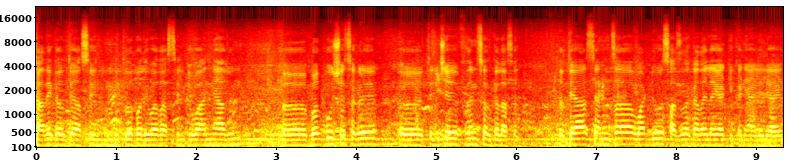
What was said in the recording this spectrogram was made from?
कार्यकर्ते असेल मित्रपरिवार असतील किंवा अन्य अजून भरपूरसे सगळे त्यांचे फ्रेंड सर्कल असेल. तर त्या त्यांचा वाढदिवस साजरा करायला या ठिकाणी आलेले आहेत.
